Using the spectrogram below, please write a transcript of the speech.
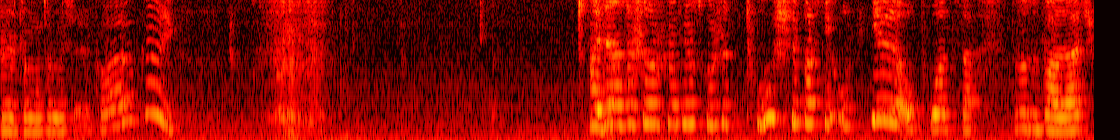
Że czemu tam jest ale okej. Ale teraz doszedłem na wniosku, że tu się bardziej o wiele opłaca rozwalać.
